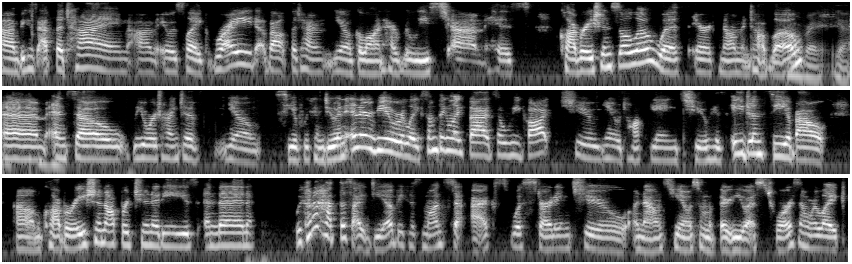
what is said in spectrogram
um, because at the time um, it was like right about the time you know Gallant had released um, his collaboration solo with Eric Nam and Tablo. Oh, right. Yeah. Um, and so we were trying to you know see if we can do an interview or like something like that. So we got to you know talking to his agency about um, collaboration opportunities, and then we kind of had this idea because Monsta X was starting to announce you know some of their U.S. tours, and we're like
